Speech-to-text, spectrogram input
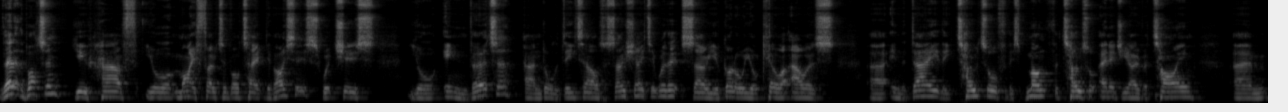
Then at the bottom, you have your My Photovoltaic Devices, which is your inverter and all the details associated with it. So you've got all your kilowatt hours uh, in the day, the total for this month, the total energy over time, um,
